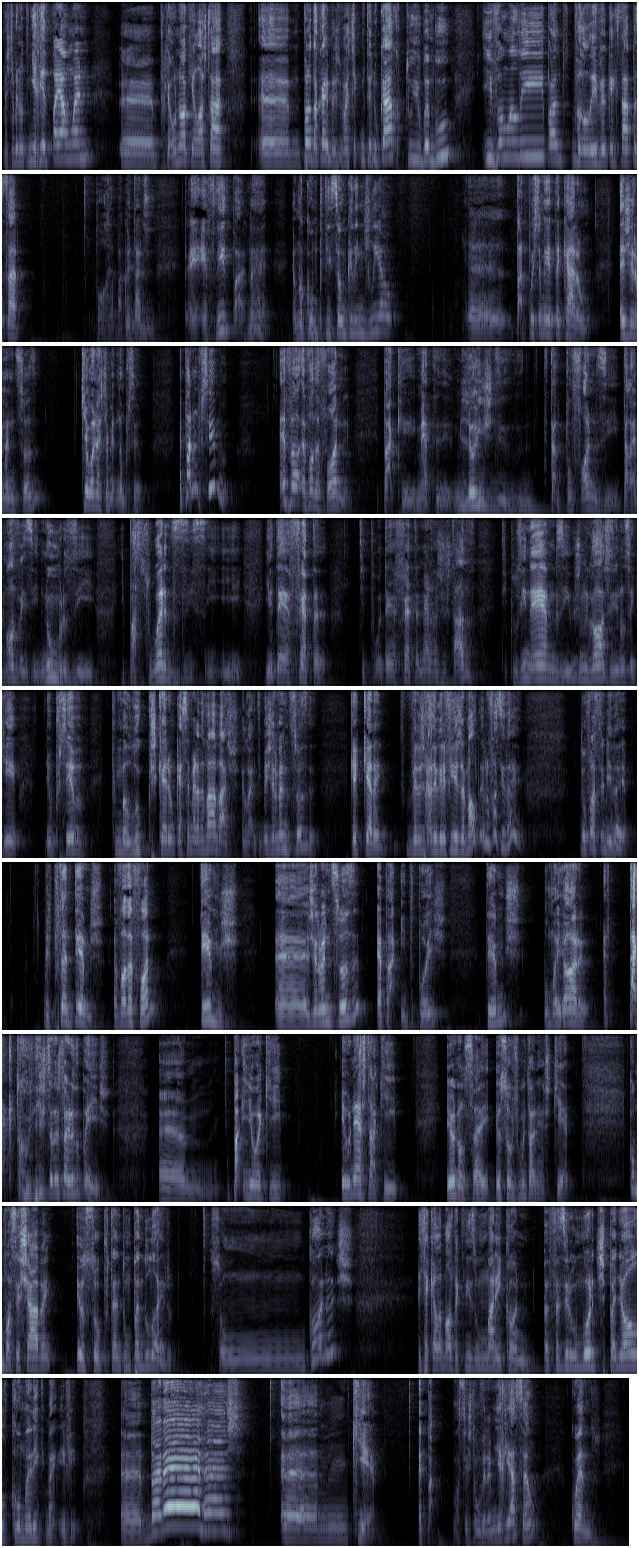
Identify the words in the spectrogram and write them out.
Mas também não tinha rede para aí há um ano, uh, porque é o Nokia, lá está. Uh, pronto, ok, mas vais ter que meter no carro, tu e o bambu, e vão ali, pronto, vão ali ver o que é que está a passar. Porra, pá, coitados. É, é fedido, pá, não é? É uma competição um bocadinho desleal. Uh, pá, depois também atacaram a Germana de Souza, que eu honestamente não percebo. É pá, não percebo. A, Vodafone, pá, que mete milhões de, de, de telefones e telemóveis e números e, e passwords e, e, e até afeta tipo, até afeta merdas do Estado, tipo os INEMs e os negócios e não sei o quê. Eu percebo que malucos queiram que essa merda vá abaixo. Agora, tipo, a Germano de Souza, que é que querem? Ver as radiografias da malta? Eu não faço ideia. Não faço a minha ideia. Mas, portanto, temos a Vodafone, temos a Germano de Souza, e depois temos o maior ataque terrorista da história do país. Um, pá, e eu aqui, eu nesta aqui, eu não sei, eu sou-vos muito honesto, que é, como vocês sabem, eu sou, portanto, um pandoleiro. Sou um conas. E aquela malta que diz um maricone para fazer humor de espanhol com maric... Bem, enfim. Uh, bananas! Uh, que é... Epá, vocês estão a ver a minha reação quando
